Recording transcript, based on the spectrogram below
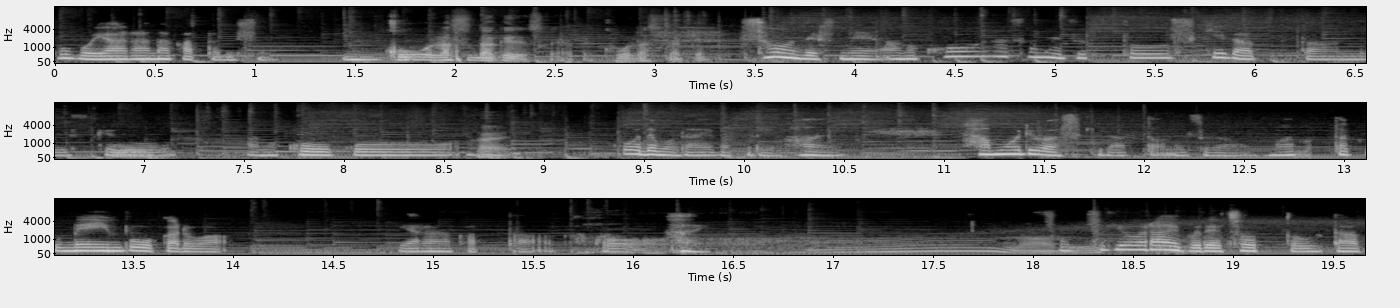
ほぼやらなかったですね。うんコーラスだけですか？やっぱりコーラスだけ？そうですね。あの、コーラスはね、ずっと好きだったんですけおど、あの、高校、はい。高校でも大学でも、はい。ハモリは好きだったんですが、全くメインボーカルはやらなかったかな。はい。卒業ライブでちょっと歌っ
